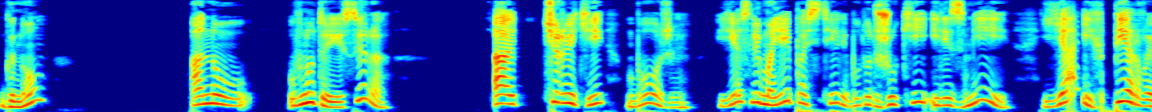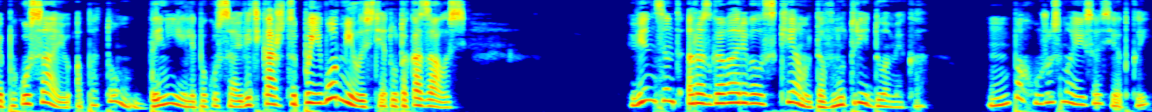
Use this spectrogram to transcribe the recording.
гном? А ну, внутри сыра? А червяки? Боже, если в моей постели будут жуки или змеи, я их первые покусаю, а потом Даниэля покусаю, ведь, кажется, по его милости я тут оказалась. Винсент разговаривал с кем-то внутри домика. Похоже, с моей соседкой.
